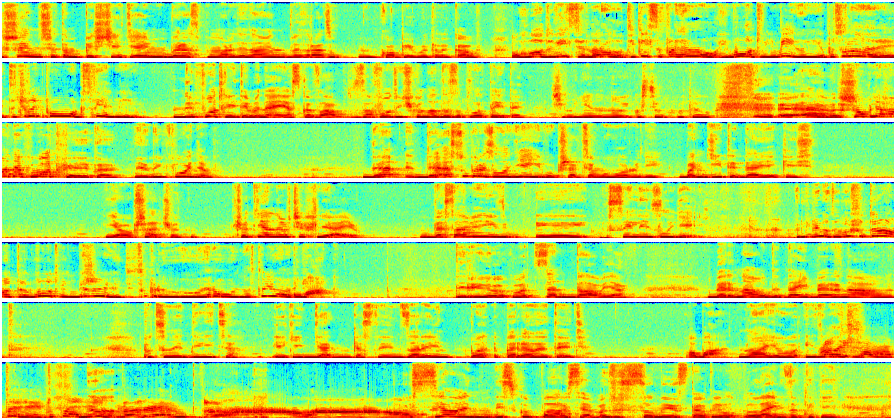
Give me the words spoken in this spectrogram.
Що він ще там пищить? Я йому би раз по морді дав, він би зразу копію викликав. Ого, дивіться, народ, який супергерой. Вот він бігає, пацани, це чоловік-паук з фільмів. Не фоткайте мене, я сказав. За фоточку треба заплатити. Чи мені на новий костюм хватило? Е, е, ви що, бляха, мене фоткаєте? Я не поняв. Де, де суперзлодії взагалі в цьому городі? Бандити де якісь? Я взагалі чот я не вчихляю. Де самі е, сильний злодій? Ребята, ви що травите? Вот він біжить. Супергерой, настоящий. Опа! Трюк, оце дав я. Бернаут дай бернаут. Пацани, дивіться, який дяденька стоїть. Зараз він перелетить. Оба, на його. І А ти що, ти, тупий? Ну. Все, він іскупався. Пацани, ставте лайк за такий.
